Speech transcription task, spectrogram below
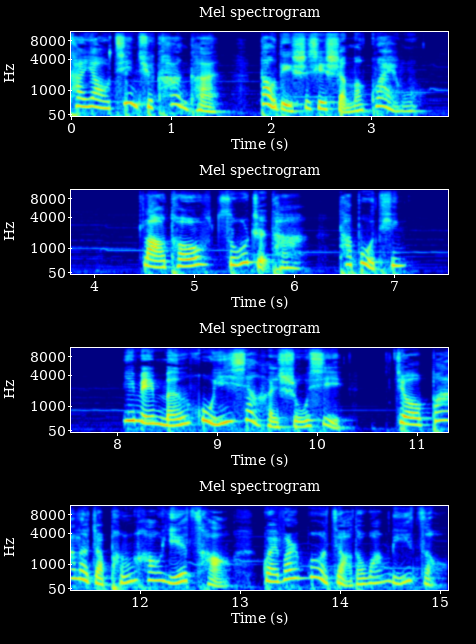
他要进去看看到底是些什么怪物。老头阻止他，他不听，因为门户一向很熟悉，就扒拉着蓬蒿野草，拐弯抹角的往里走。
